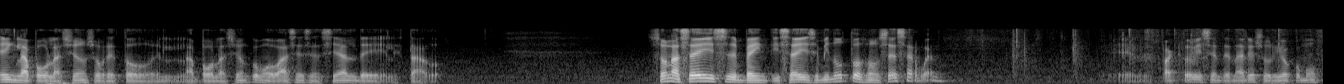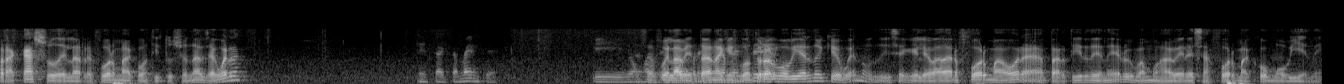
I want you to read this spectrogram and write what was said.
en la población sobre todo, en la población como base esencial del Estado. Son las 6.26 minutos, don César. Bueno, el pacto bicentenario surgió como un fracaso de la reforma constitucional, ¿se acuerdan? Exactamente. Esa fue la ventana que encontró el gobierno y que bueno, dice que le va a dar forma ahora a partir de enero y vamos a ver esa forma cómo viene.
